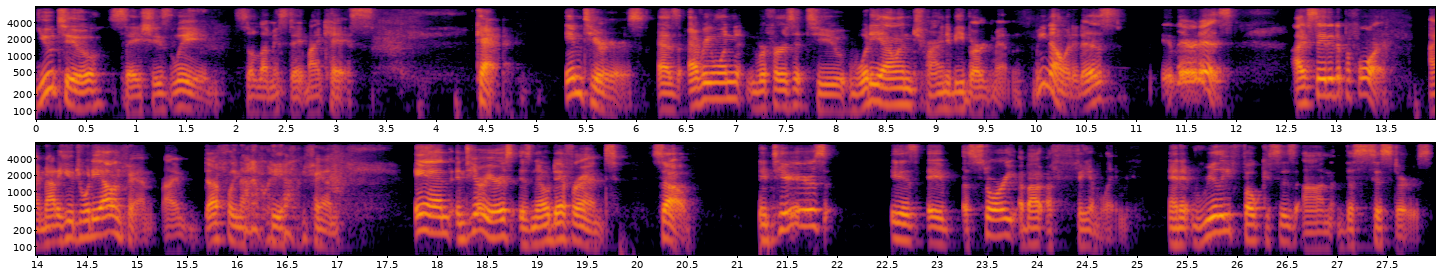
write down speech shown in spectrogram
You two say she's lead. So let me state my case. Okay, Interiors, as everyone refers it to Woody Allen trying to be Bergman. We know what it is. There it is. I've stated it before. I'm not a huge Woody Allen fan. I'm definitely not a Woody Allen fan. And Interiors is no different. So, Interiors is a, a story about a family, and it really focuses on the sisters.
